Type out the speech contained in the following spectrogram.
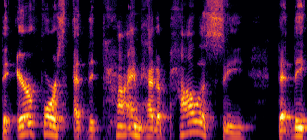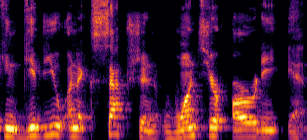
The Air Force at the time had a policy that they can give you an exception once you're already in.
